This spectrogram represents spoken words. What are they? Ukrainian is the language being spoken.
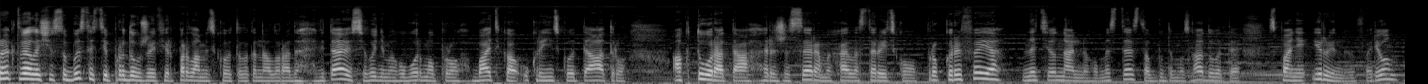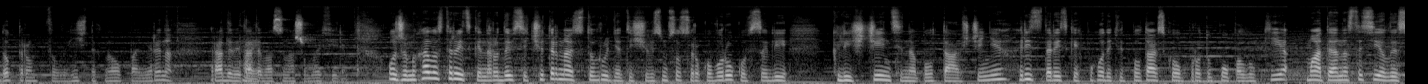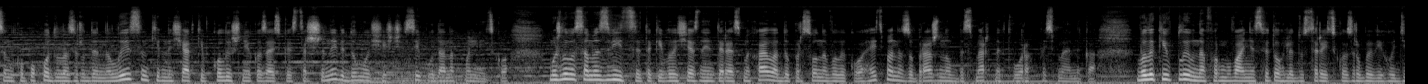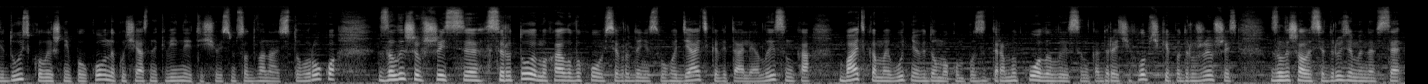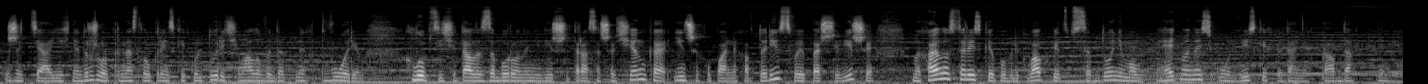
Проект велич особистості продовжує ефір парламентського телеканалу Рада. Вітаю. Сьогодні ми говоримо про батька українського театру, актора та режисера Михайла Старицького. Про корифея національного мистецтва будемо згадувати з пані Іриною Фаріон, доктором філологічних наук. Пані Ірина, рада вітати Вітаю. вас у нашому ефірі. Отже, Михайло Старицький народився 14 грудня 1840 року в селі Кліщинці на Полтавщині. Рід Старицьких походить від полтавського протопопа Луки. Мати Анастасія Лисенко походила з родини Лисенків, нащадків колишньої козацької старшини, відомої ще з часів Богдана Хмельницького. Можливо, саме звідси такий величезний інтерес Михайла до персони великого гетьмана, зображеного в безсмертних творах письменника. Великий вплив на формування світогляду Старицького зробив його дідусь, колишній полковник, учасник війни 1812 року. Залишившись е, сиротою, Михайло виховувався в родині свого дядька Віталія Лисенка, батька майбутнього відомого композитора Миколи Лисенка. До речі, хлопчики, подружившись, залишалися друзями на все життя. Їхня дружба принесла українській культурі чимало видатних творів. Хлопці читали заборонені вірші Тараса Шевченка, інших опальних авторів. Свої перші вірші Михайло Старицький опублікував під псевдонімом Гетьманець у львівських виданнях Правда і Нива.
